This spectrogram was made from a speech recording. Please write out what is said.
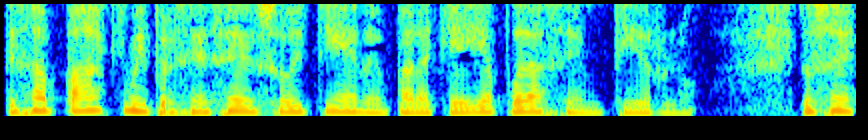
esa paz que mi presencia de soy tiene para que ella pueda sentirlo. Entonces,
